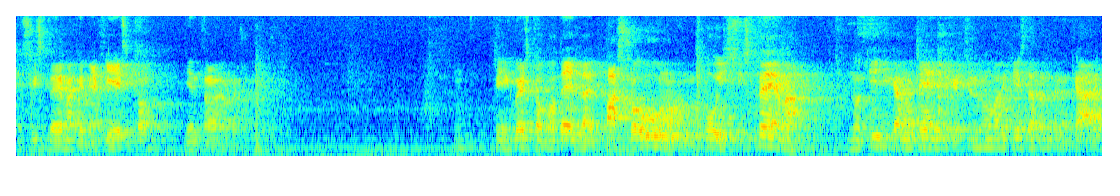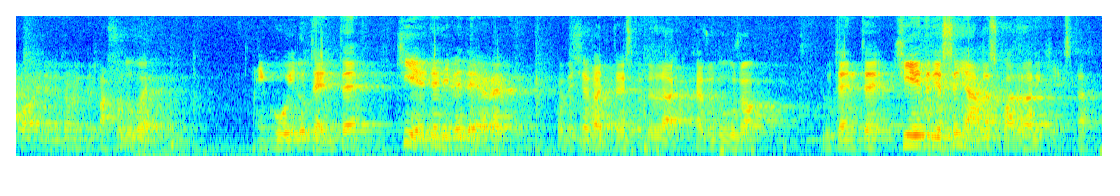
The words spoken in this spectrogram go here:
il sistema che mi ha chiesto di entrare nel caso d'uso. Quindi questo modella il passo 1 in cui il sistema notifica all'utente che c'è una nuova richiesta da prendere in carico ed eventualmente il passo 2 in cui l'utente chiede di vedere, come diceva il testo del caso d'uso, l'utente chiede di assegnare alla squadra la richiesta.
